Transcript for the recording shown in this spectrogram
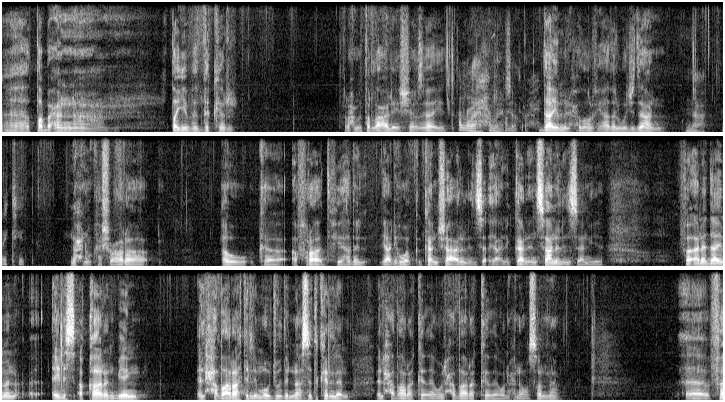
آه طبعا آه، طيب الذكر رحمة الله عليه الشيخ زايد. الله يرحمه دائم الحضور في هذا الوجدان. نعم. أكيد. نحن كشعراء أو كأفراد في هذا يعني هو كان شاعر الانسان يعني كان إنسان الإنسانية. فأنا دائما أجلس أقارن بين الحضارات اللي موجودة الناس تتكلم الحضارة كذا والحضارة كذا ونحن وصلنا آه، ف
